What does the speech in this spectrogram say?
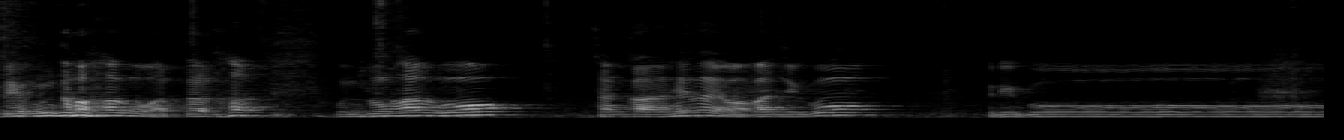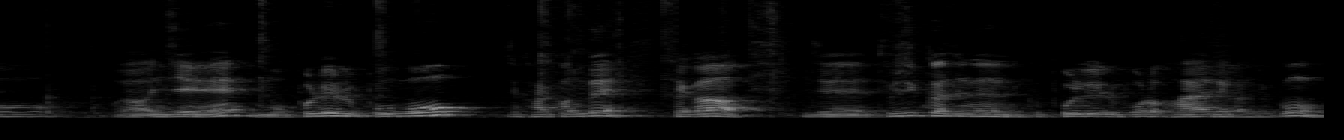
네 운동하고 왔다가 운동하고 잠깐 회사에 와가지고 그리고 어, 이제 뭐 볼일을 보고 이제 갈 건데 제가 이제 2시까지는 그 볼일을 보러 가야 돼가지고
